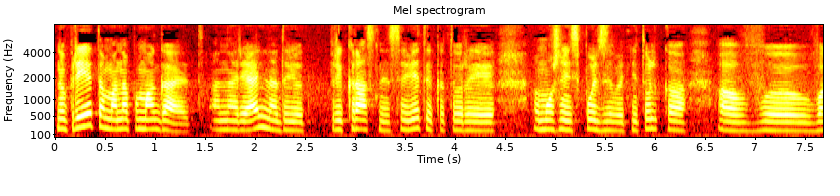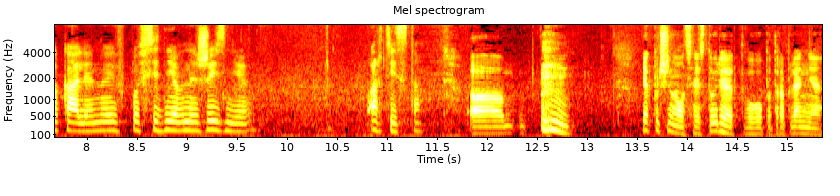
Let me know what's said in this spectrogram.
но при этом она помогает. Она реально дает прекрасные советы, которые можно использовать не только а, в вокале, но и в повседневной жизни артиста. А, як починалася історія твого потрапляння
